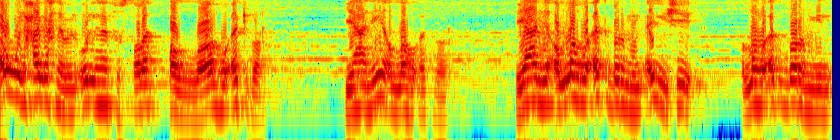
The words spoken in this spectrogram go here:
أول حاجة إحنا بنقولها في الصلاة الله أكبر. يعني إيه الله أكبر؟ يعني الله اكبر من اي شيء الله اكبر من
